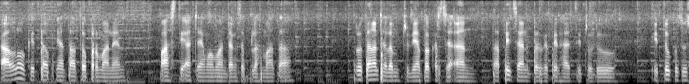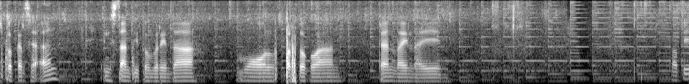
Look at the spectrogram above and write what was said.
kalau kita punya tato permanen pasti ada yang memandang sebelah mata terutama dalam dunia pekerjaan. Tapi jangan berketir hati dulu. Itu khusus pekerjaan instansi pemerintah mall pertokoan dan lain-lain. Tapi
